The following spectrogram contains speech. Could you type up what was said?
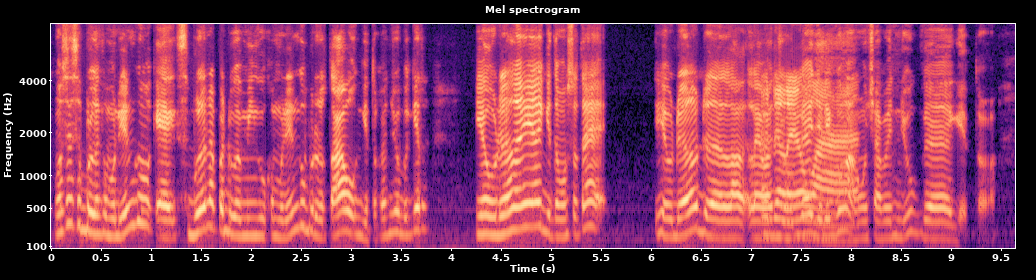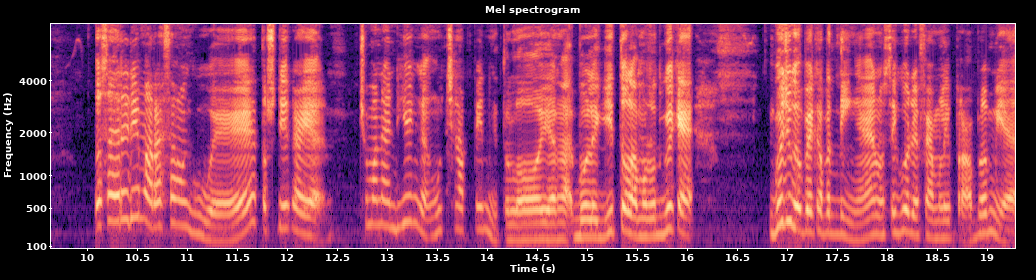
maksudnya sebulan kemudian gue kayak sebulan apa dua minggu kemudian gue baru tahu gitu kan. Gue pikir ya udahlah ya gitu. Maksudnya ya udahlah udah lewat Udah juga jadi gue lewat. gak ngucapin juga gitu. Terus akhirnya dia marah sama gue terus dia kayak cuma Nadia nggak ngucapin gitu loh. Ya nggak boleh gitu lah. Menurut gue kayak gue juga punya kepentingan. Maksudnya gue ada family problem ya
